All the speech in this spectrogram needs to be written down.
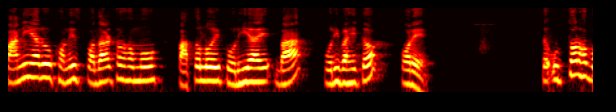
পানী আৰু খনিজ পদাৰ্থসমূহ পাতলৈ কঢ়িয়াই বা পৰিবাহিত কৰে? তো উত্তৰ হ'ব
